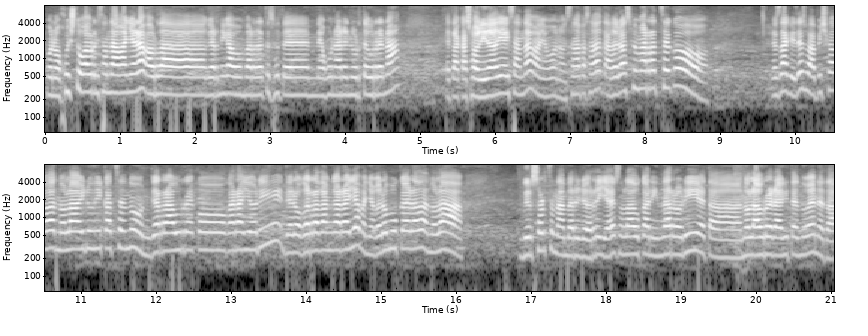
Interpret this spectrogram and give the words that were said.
Bueno, justu gaur izan da gainera, gaur da Gernika bombardatu zuten egunaren urte hurrena, eta kasualidadia izan da, baina, bueno, izan da pasada, eta gero azpimarratzeko, ez dakit, ez, ba, pixka bat nola irudikatzen duen gerra aurreko garai hori, gero gerra dan garaia, baina gero bukaera da nola bir sortzen dan berriro herria, ez, nola daukan indar hori, eta nola aurrera egiten duen, eta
